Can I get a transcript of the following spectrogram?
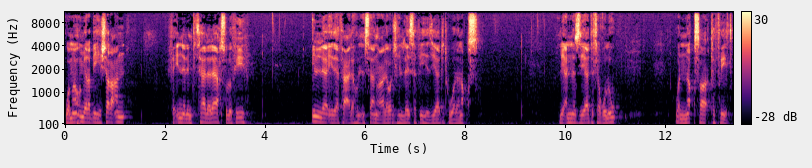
وما أمر به شرعا فإن الامتثال لا يحصل فيه إلا إذا فعله الإنسان على وجه ليس فيه زيادة ولا نقص. لأن الزيادة غلو والنقص تفريط.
